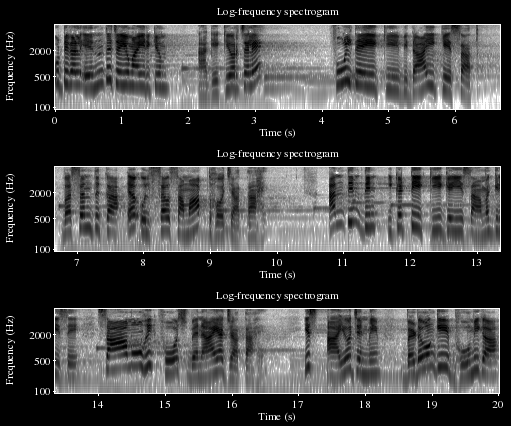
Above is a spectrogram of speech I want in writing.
കുട്ടികൾ എന്ത് ചെയ്യുമായിരിക്കും ആകേക്ക് ഓർ ചലേ फूलदेई की विदाई के साथ वसंत का यह उत्सव समाप्त हो जाता है। अंतिम दिन इकट्ठी की गई सामग्री से सामूहिक भोज बनाया जाता है। इस आयोजन में बड़ों की भूमिका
